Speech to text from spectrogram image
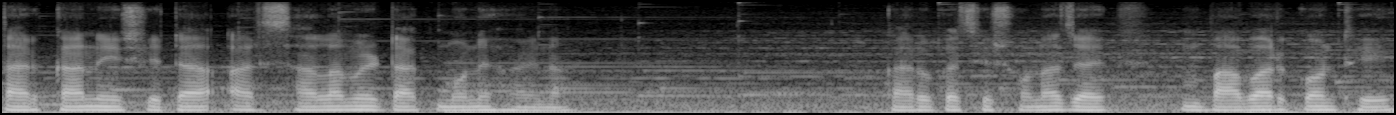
তার কানে সেটা আর সালামের ডাক মনে হয় না। কারও কাছে শোনা যায় বাবার কণ্ঠে,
